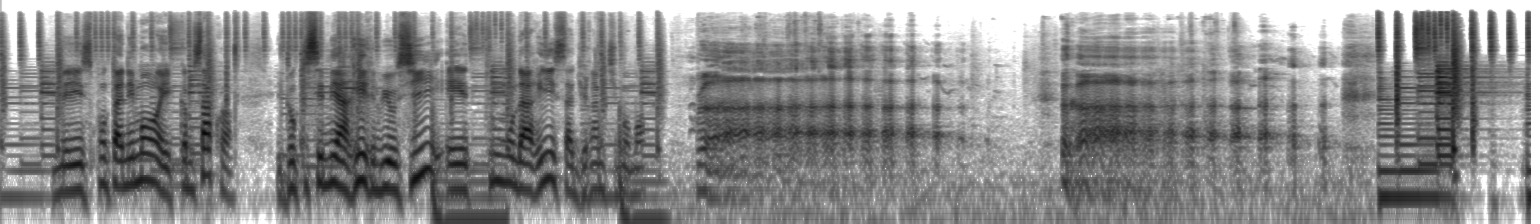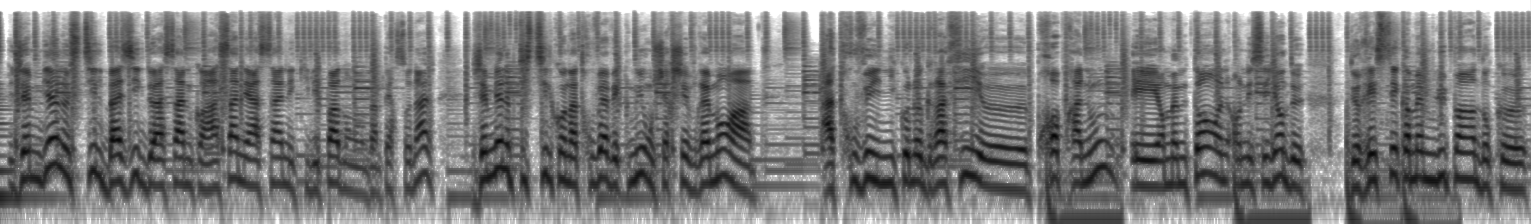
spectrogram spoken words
mais spontanément et comme ça quoi. Et donc il s'est mis à rire lui aussi et tout le monde a ri et ça a duré un petit moment. J'aime bien le style basique de Hassan, quand Hassan est Hassan et qu'il n'est pas dans un personnage. J'aime bien le petit style qu'on a trouvé avec lui. On cherchait vraiment à, trouver une iconographie euh, propre à nous et en même temps en, essayant de, rester quand même Lupin. Donc euh,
